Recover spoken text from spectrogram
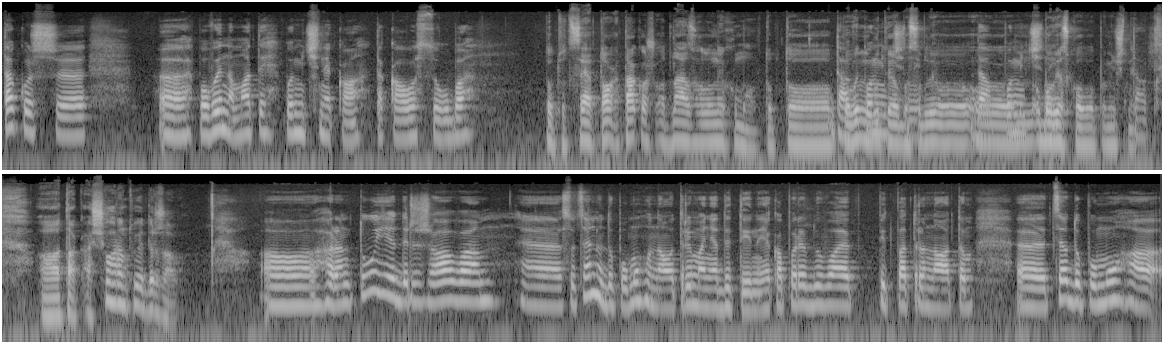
Також е, е, повинна мати помічника така особа. Тобто це також одна з головних умов. Тобто Так, повинен бути особливо Да, обов'язково помічник. Так. А, так, а що гарантує держава? Е, Гарантує держава е, соціальну допомогу на отримання дитини, яка перебуває під патронатом. Е, Ця допомога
